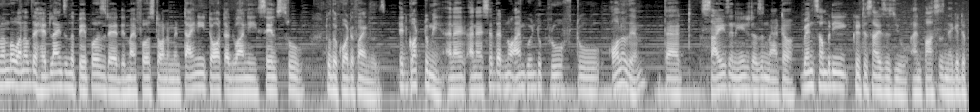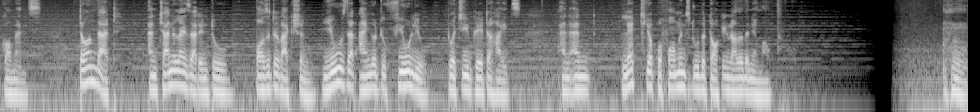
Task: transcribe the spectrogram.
remember one of the headlines in the papers read in my first tournament, Tiny Tot Advani sails through to the quarterfinals. It got to me and I, and I said that, no, I'm going to prove to all of them that size and age doesn't matter. When somebody criticizes you and passes negative comments, turn that and channelize that into positive action. Use that anger to fuel you to achieve greater heights, and and let your performance do the talking rather than your mouth. Hmm.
